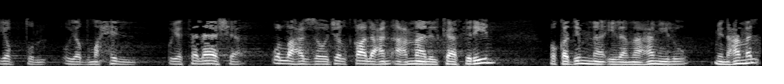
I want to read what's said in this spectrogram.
يبطل ويضمحل ويتلاشى. والله عز وجل قال عن أعمال الكافرين وقدمنا إلى ما عملوا من عمل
